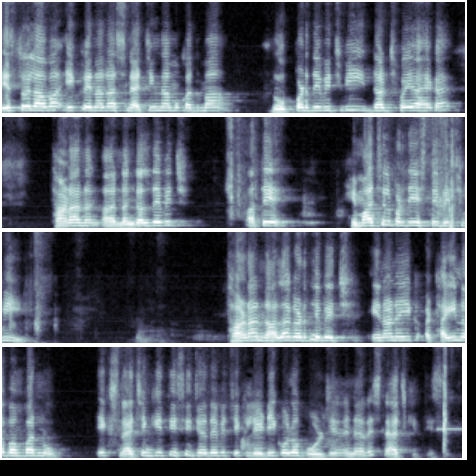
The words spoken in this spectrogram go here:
ਇਸ ਤੋਂ ਇਲਾਵਾ ਇੱਕ ਇਹਨਾਂ ਦਾ ਸਨੈਚਿੰਗ ਦਾ ਮੁਕਦਮਾ ਰੋਪੜ ਦੇ ਵਿੱਚ ਵੀ ਦਰਜ ਹੋਇਆ ਹੈਗਾ, ਥਾਣਾ ਨੰ- ਨੰਗਲ ਦੇ ਵਿੱਚ ਅਤੇ ਹਿਮਾਚਲ ਪ੍ਰਦੇਸ਼ ਦੇ ਵਿੱਚ ਵੀ। ਥਾਣਾ ਨਾਲਾਗੜ੍ਹ ਦੇ ਵਿੱਚ ਇਹਨਾਂ ਨੇ ਇੱਕ 28 ਨਵੰਬਰ ਨੂੰ ਇੱਕ ਸਨੈਚਿੰਗ ਕੀਤੀ ਸੀ, ਜਿਹਦੇ ਵਿੱਚ ਇੱਕ ਲੇਡੀ ਕੋਲੋਂ 골ਡ ਚੇਨ ਇਹਨਾਂ ਨੇ ਸਨੈਚ ਕੀਤੀ ਸੀ।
